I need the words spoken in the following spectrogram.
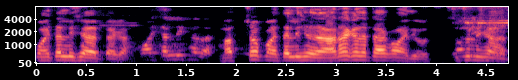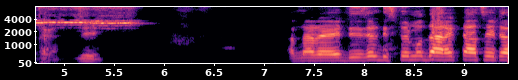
পঁয়তাল্লিশ হাজার টাকা। পঁয়তাল্লিশ হাজার? মাত্র পঁয়তাল্লিশ হাজার এক হাজার টাকা কমাই দিব চুচল্লিশ হাজার টাকা। জি। আপনার এই ডিজিটাল ডিসপ্লের মধ্যে আরেকটা আছে এটা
